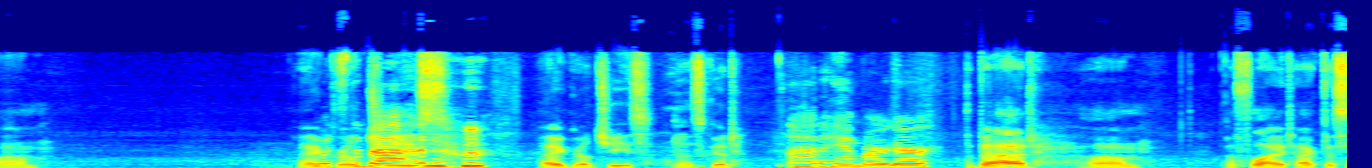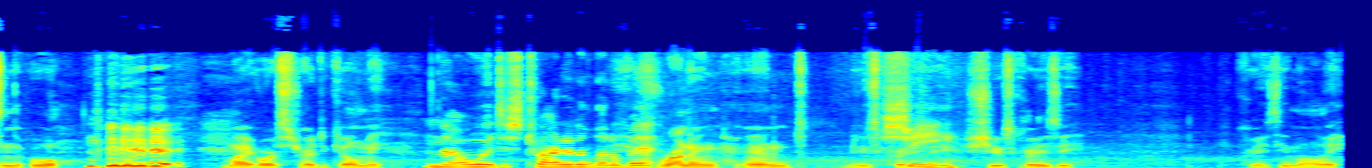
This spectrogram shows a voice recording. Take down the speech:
Um, I had What's the grilled bad? cheese. I had grilled cheese. That was good. I had a hamburger. The bad, um, a fly attacked us in the pool. My horse tried to kill me. No, it just trotted a little He was bit. running and he was crazy. She. She was crazy. Crazy Molly.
